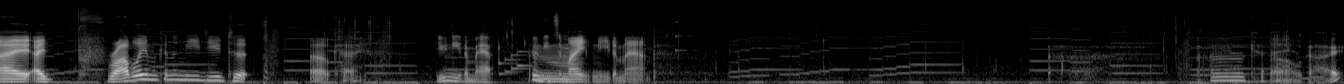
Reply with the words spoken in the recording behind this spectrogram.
I I probably am gonna need you to. Okay. You need a map. Who Who needs a map? might need a map? Okay. Okay.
